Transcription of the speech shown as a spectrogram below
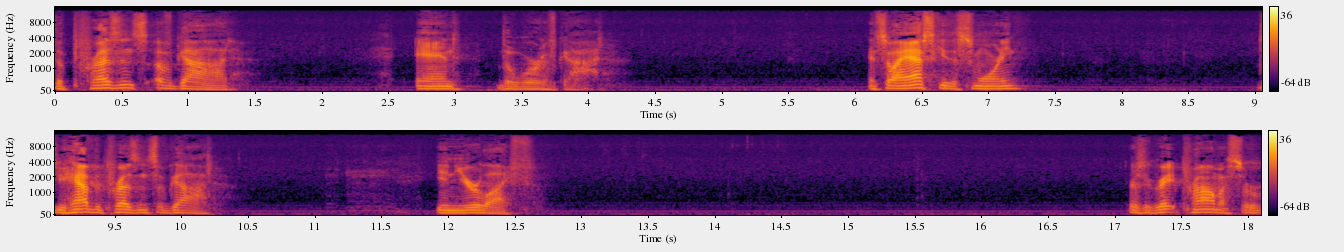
The presence of God and the Word of God. And so I ask you this morning do you have the presence of God in your life? There's a great promise, or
